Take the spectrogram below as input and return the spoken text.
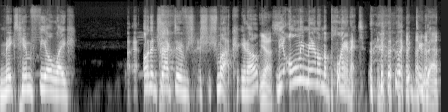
makes him feel like uh, unattractive sh- sh- schmuck. You know, Yes. the only man on the planet that could do that.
